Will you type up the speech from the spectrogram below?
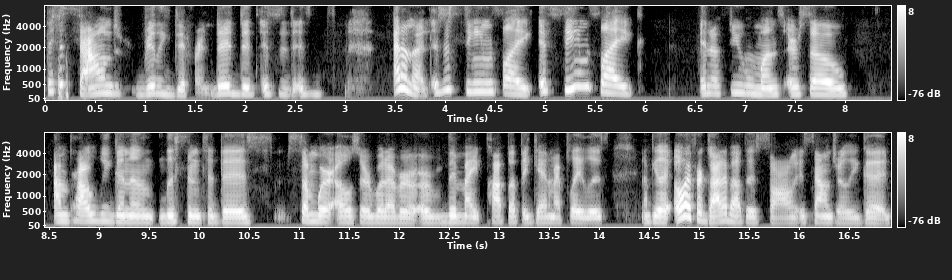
They just sound really different. They're, it's, it's I don't know. It just seems like it seems like in a few months or so, I'm probably gonna listen to this somewhere else or whatever, or they might pop up again in my playlist and I'll be like, oh, I forgot about this song. It sounds really good.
